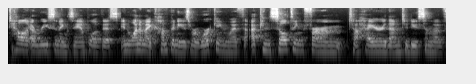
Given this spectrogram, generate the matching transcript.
tell a recent example of this. In one of my companies, we're working with a consulting firm to hire them to do some of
